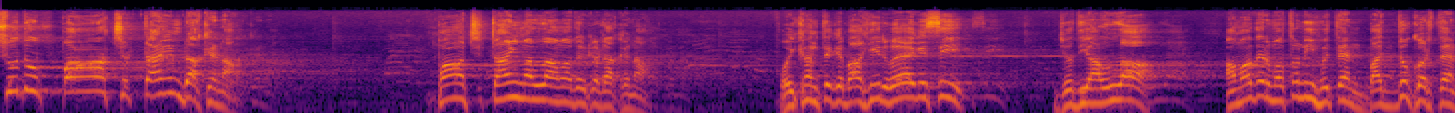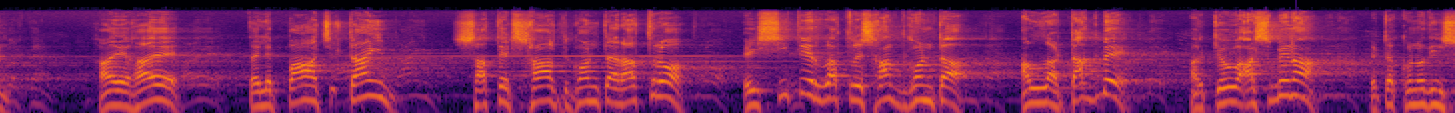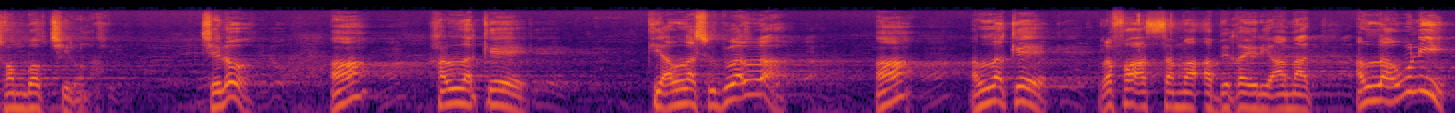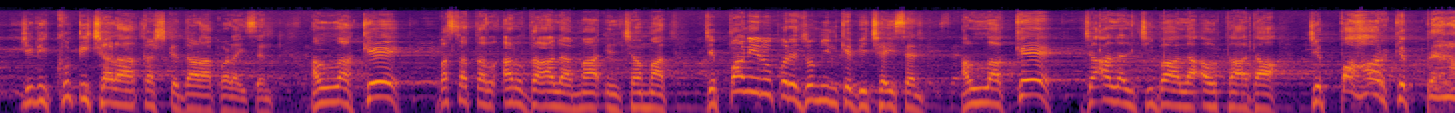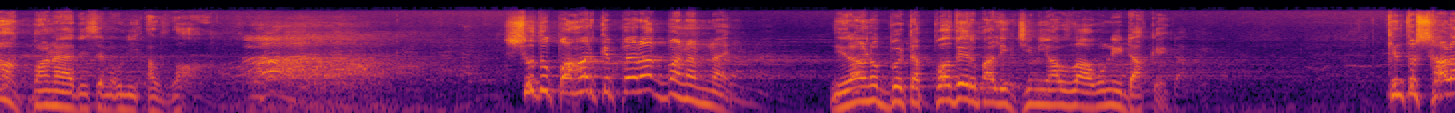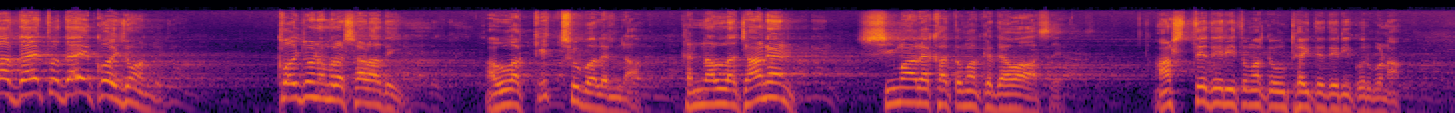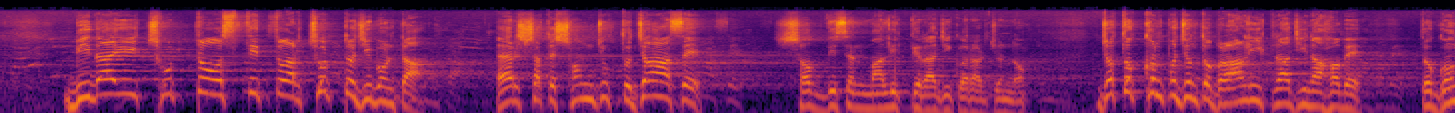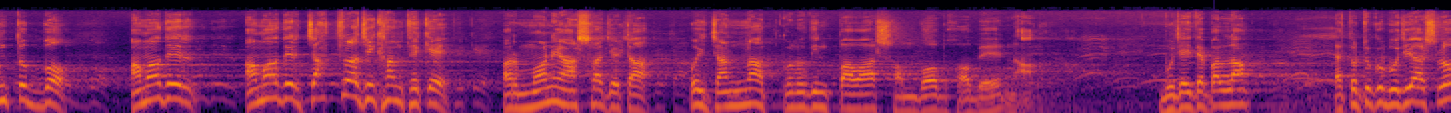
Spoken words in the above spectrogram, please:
শুধু পাঁচ টাইম ডাকে না। পাঁচ টাইম আল্লাহ আমাদেরকে ডাকে না। ওইখান থেকে বাহির হয়ে গেছি, যদি আল্লাহ আমাদের মতনই হইতেন, বাধ্য করতেন, হায় হায়, তাইলে পাঁচ টাইম সাতের সাত ঘণ্টা রাত্র এই শীতের রাত্রে সাত ঘণ্টা আল্লাহ ডাকবে আর কেউ আসবে না, এটা কোনোদিন সম্ভব ছিল না। ছিল? হ্যাঁ? আল্লাহকে? কি আল্লাহ শুধু আল্লাহ? হ্যাঁ? আল্লাহকে? রফা আসামা আবেগাইরি আমাদ। আল্লাহ উনি যিনি খুঁটি ছাড়া আকাশকে দাঁড়া করাইছেন। আল্লাহ কে? বাসাতাল আরদা আলা মা ইল জামাত। যে পানির উপরে জমিনকে বিছাইছেন। আল্লাহ কে? যে পাহাড়কে প্যারাক বানায় দিয়েছেন উনি আল্লাহ। শুধু পাহাড়কে প্যারাক বানান নাই, নিরানব্বইটা পদের মালিক যিনি আল্লাহ, উনি ডাকে। কিন্তু সাড়া দেয় তো দেয় কয়জন? কয়জন আমরা সাড়া দেই? আল্লাহ কিচ্ছু বলেন না। কেন আল্লাহ জানেন? সীমা রেখা তোমাকে দেওয়া আছে। আসতে দেরি, তোমাকে উঠাইতে দেরি করব না। বিদায় ছোট্ট অস্তিত্ব আর ছোট্ট জীবনটা, এর সাথে সংযুক্ত যা আছে, সব দিছেন মালিককে রাজি করার জন্য। যতক্ষণ পর্যন্ত মালিক রাজি না হবে, তো গন্তব্য আমাদের আমাদের যাত্রা যেখান থেকে, আর মনে আসা যেটা ওই জান্নাত কোনোদিন পাওয়া সম্ভব হবে না। বুঝাইতে পারলাম? এতটুকু বুঝে আসলো?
